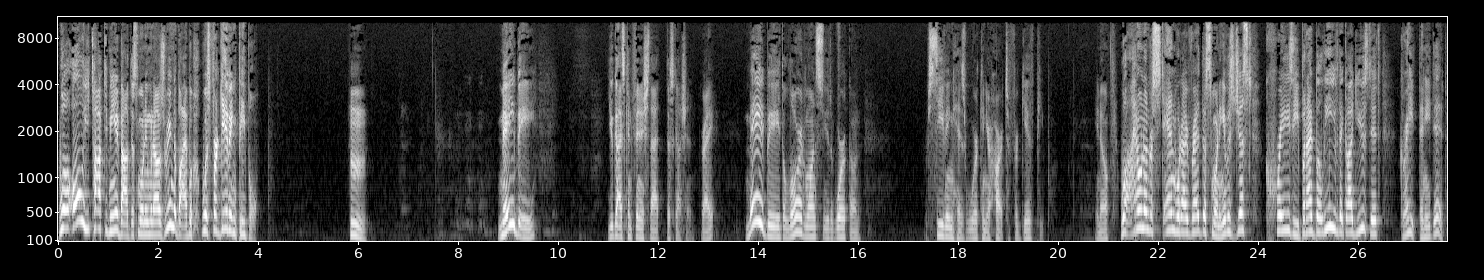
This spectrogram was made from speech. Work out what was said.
Well, all he talked to me about this morning when I was reading the Bible was forgiving people. Hmm. Maybe you guys can finish that discussion, right? Maybe the Lord wants you to work on receiving his work in your heart to forgive people. You know? Well, I don't understand what I read this morning. It was just crazy, but I believe that God used it. Great, then he did.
